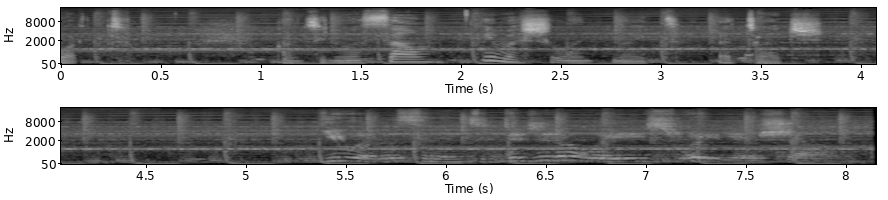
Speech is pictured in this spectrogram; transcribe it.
Porto. Continuação e uma excelente noite a todos. You are listening to Digital Waves Radio Show.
